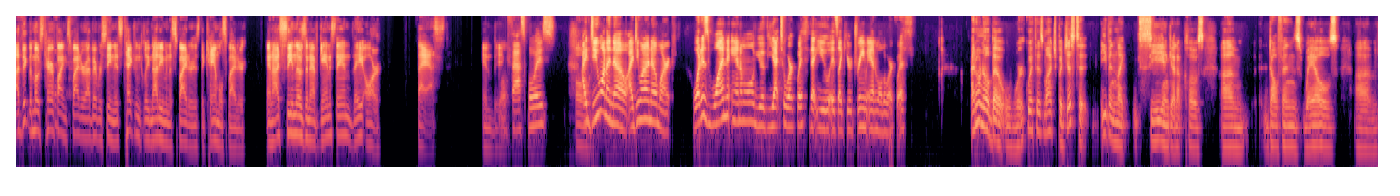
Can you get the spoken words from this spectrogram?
I think the most terrifying spider I've ever seen, it's technically not even a spider, is the camel spider. And I've seen those in Afghanistan. They are fast and big. Little fast boys. Oh, I do want to know. I do want to know, Mark. What is one animal you have yet to work with that you is like your dream animal to work with? I don't know about work with as much, but just to even like see and get up close, um, dolphins, whales. Um,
